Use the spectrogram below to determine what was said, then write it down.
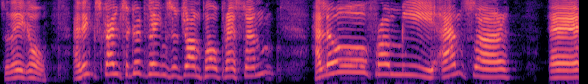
So there you go. I think Skype's a good thing, says John Paul Preston. Hello from me. Answer. Uh,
